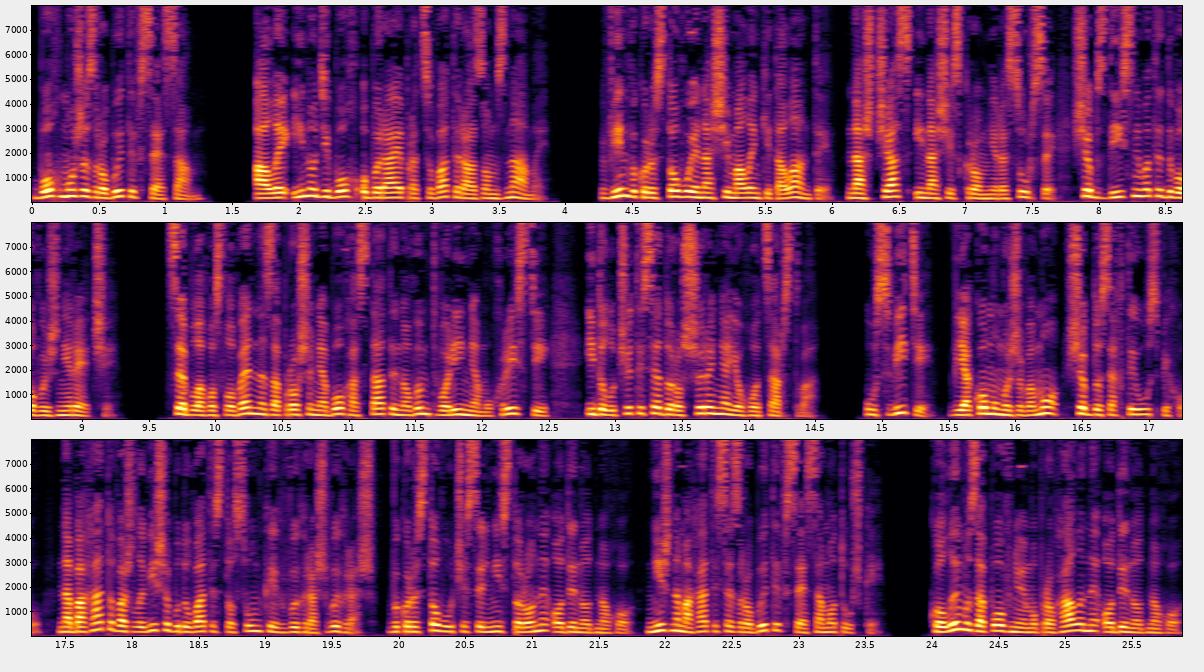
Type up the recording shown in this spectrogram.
Бог може зробити все сам. Але іноді Бог обирає працювати разом з нами. Він використовує наші маленькі таланти, наш час і наші скромні ресурси, щоб здійснювати дивовижні речі. Це благословенне запрошення Бога стати новим творінням у Христі і долучитися до розширення Його царства. У світі, в якому ми живемо, щоб досягти успіху, набагато важливіше будувати стосунки виграш-виграш, використовуючи сильні сторони один одного, ніж намагатися зробити все самотужки. Коли ми заповнюємо прогалини один одного,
